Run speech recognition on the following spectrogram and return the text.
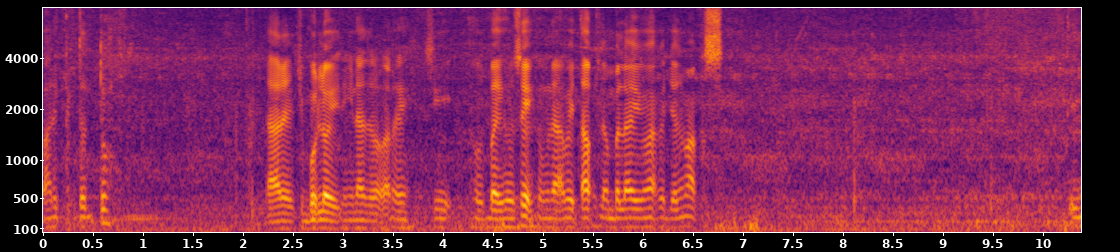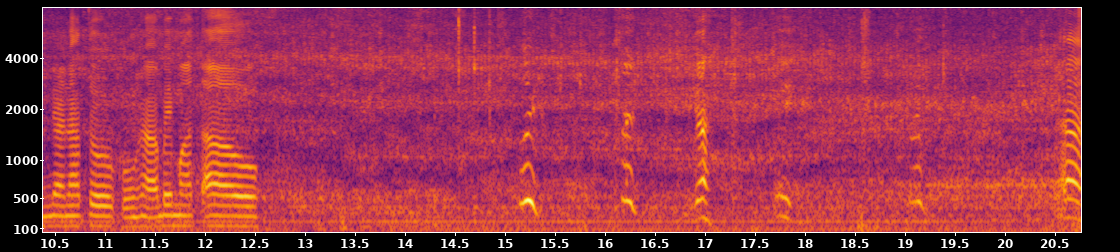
Balik tigtad to. Dari si Boloy, tingnan to are si Bay Jose kung na may tao silang balay mga kadyan Max. Tingnan na to kung na may mga tao. Uy! Uy! Uy! Uy! Ah!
